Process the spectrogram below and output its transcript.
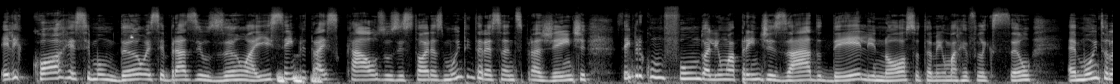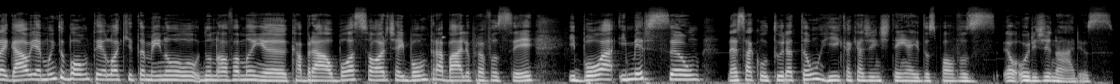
Ele corre esse mundão, esse Brasilzão aí, sempre traz causos, histórias muito interessantes pra gente, sempre com fundo ali, um aprendizado dele, nosso também, uma reflexão. É muito legal e é muito bom tê-lo aqui também no, no Nova Manhã, Cabral. Boa sorte aí, bom trabalho para você e boa imersão nessa cultura tão rica que a gente tem aí dos povos eh, originários.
